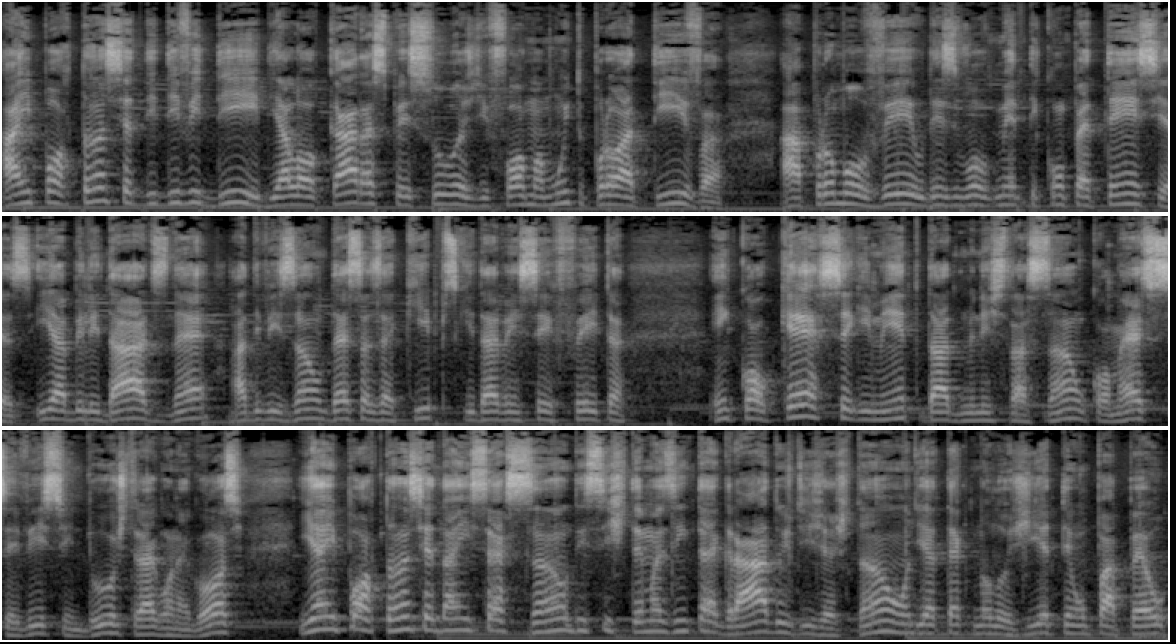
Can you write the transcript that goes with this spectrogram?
a importância de dividir, de alocar as pessoas de forma muito proativa a promover o desenvolvimento de competências e habilidades, né? A divisão dessas equipes que devem ser feitas em qualquer segmento da administração, comércio, serviço, indústria, agronegócio, e a importância da inserção de sistemas integrados de gestão, onde a tecnologia tem um papel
